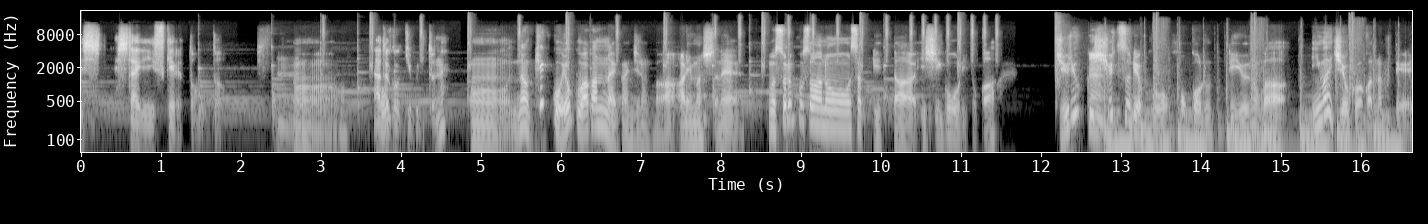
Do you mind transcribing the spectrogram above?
し下着スケルトンと、うん、あとゴキブリとね。うん、うん、なんか結構よくわかんない感じのがありましたね。まあ、それこそあのさっき言った石氷とか、呪力出力を誇るっていうのが、いまいちよくわかんなくて、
